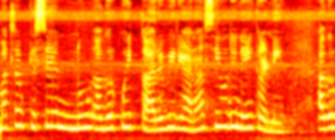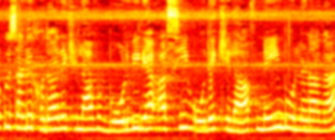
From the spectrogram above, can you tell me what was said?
ਮਤਲਬ ਕਿਸੇ ਨੂੰ ਅਗਰ ਕੋਈ ਕਰ ਵੀ ਰਿਹਾ ਨਾ, ਅਸੀਂ ਉਹਦੀ ਨਹੀਂ ਕਰਨੀ। ਅਗਰ ਕੋਈ ਸਾਡੇ ਖੁਦਾ ਦੇ ਖਿਲਾਫ ਬੋਲ ਵੀ ਰਿਹਾ, ਅਸੀਂ ਉਹਦੇ ਖਿਲਾਫ ਨਹੀਂ ਬੋਲਣਾਗਾ।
